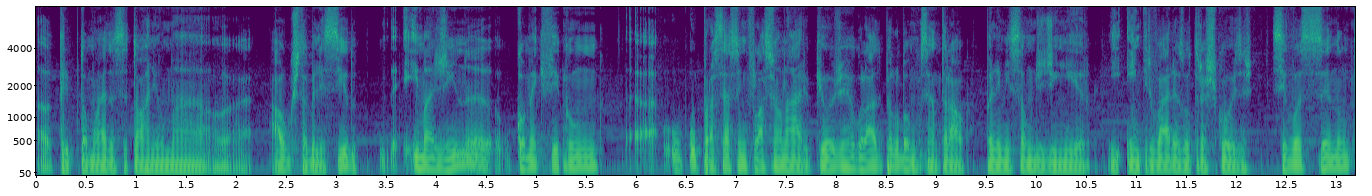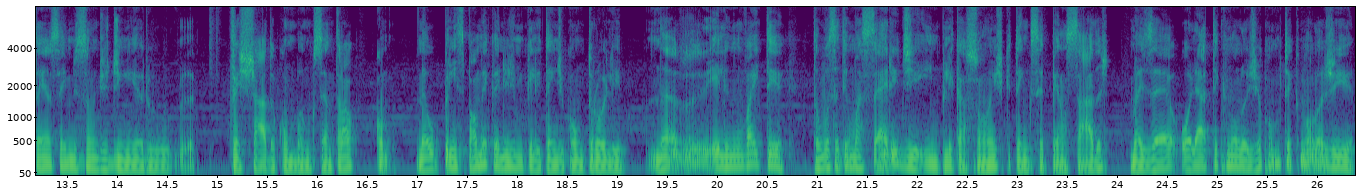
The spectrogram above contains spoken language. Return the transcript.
a criptomoeda se torne uma, uh, algo estabelecido, imagina como é que fica uh, o, o, processo inflacionário, que hoje é regulado pelo Banco Central, pela emissão de dinheiro, e entre várias outras coisas. Se você não tem essa emissão de dinheiro fechado com o Banco Central, como, né, o principal mecanismo que ele tem de controle, né, ele não vai ter. Então você tem uma série de implicações que tem que ser pensadas, mas é olhar a tecnologia como tecnologia.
